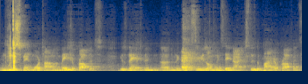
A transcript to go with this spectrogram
And we spent more time on the major prophets because Van's been uh, doing a great series on Wednesday nights through the minor prophets.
